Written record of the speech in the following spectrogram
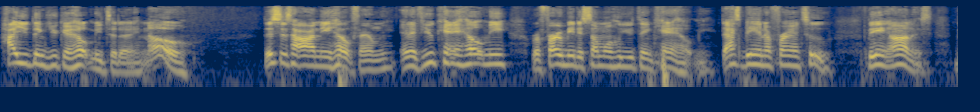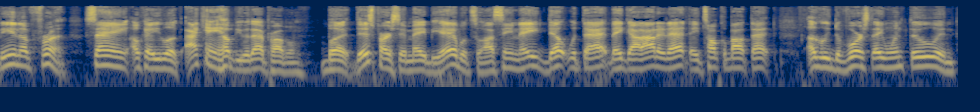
how you think you can help me today? No. This is how I need help, family. And if you can't help me, refer me to someone who you think can help me. That's being a friend too. Being honest, being upfront, saying, okay, look, I can't help you with that problem, but this person may be able to. I seen they dealt with that. They got out of that. They talk about that ugly divorce they went through and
